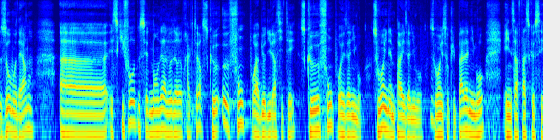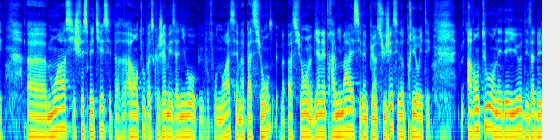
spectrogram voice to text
zoo moderne. Euh, et ce qu'il faut, c'est demander à nos détracteurs ce que eux font pour la biodiversité, ce que eux font pour les animaux. Souvent, ils n'aiment pas les animaux. Souvent, ils s'occupent pas d'animaux et ils ne savent pas ce que c'est. Euh, moi, si je fais ce métier, c'est avant tout parce que j'aime les animaux au plus profond de moi. C'est ma passion, ma passion, le bien-être animal. Et c'est même plus un sujet, c'est notre priorité. Avant tout, on est des lieux, des, des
